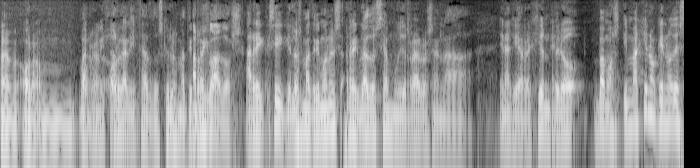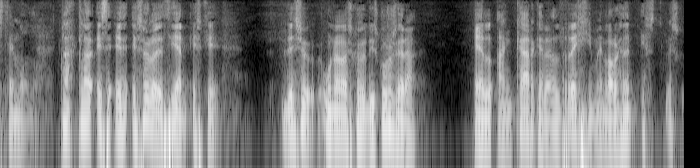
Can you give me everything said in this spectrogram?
Um, or- um, Bueno, organizados. organizados. Que los matrimonios, Arreglados. Arreg- sí, que los matrimonios arreglados sean muy raros en, la, en aquella región. Pero, vamos, imagino que no de este modo. Claro, claro, ese- e- eso lo decían. Es que, de hecho, uno de los discursos era el ANCAR, que era el régimen, la organización, es- es-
